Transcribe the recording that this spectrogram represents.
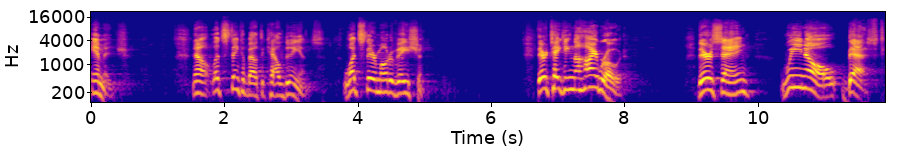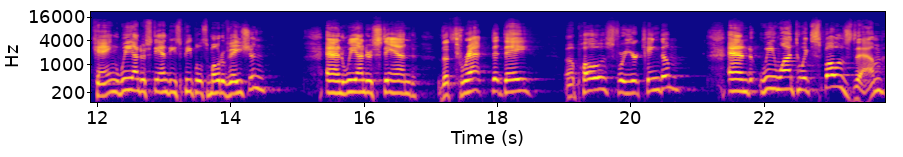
image. Now, let's think about the Chaldeans. What's their motivation? They're taking the high road. They're saying, We know best, King. We understand these people's motivation, and we understand the threat that they uh, pose for your kingdom, and we want to expose them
